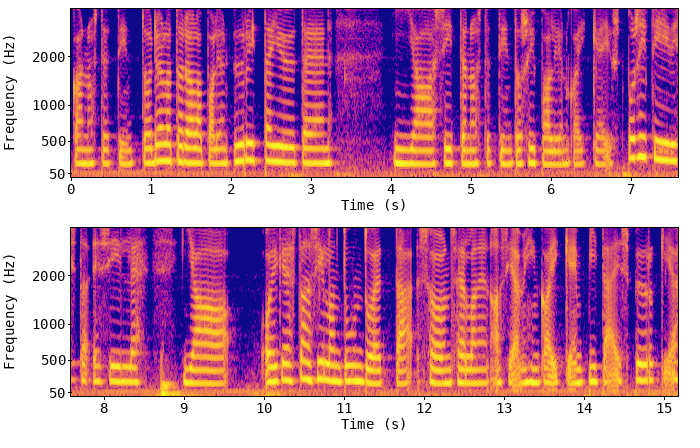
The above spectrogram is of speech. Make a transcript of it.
kannustettiin todella todella paljon yrittäjyyteen ja sitten nostettiin tosi paljon kaikkea just positiivista esille ja oikeastaan silloin tuntui, että se on sellainen asia, mihin kaikkein pitäisi pyrkiä.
